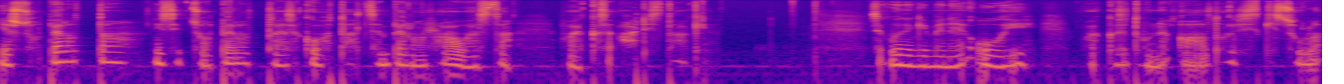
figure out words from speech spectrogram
Jos sua pelottaa, niin sit sua pelottaa ja sä kohtaat sen pelon rauhassa, vaikka se ahdistaakin se kuitenkin menee ohi, vaikka se tunne aaltoisisikin sulla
